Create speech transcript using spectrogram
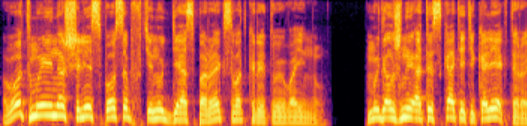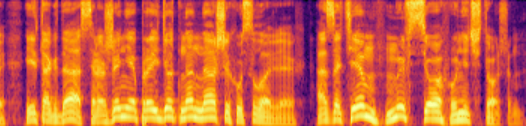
«Вот мы и нашли способ втянуть Диаспорекс в открытую войну. Мы должны отыскать эти коллекторы, и тогда сражение пройдет на наших условиях, а затем мы все уничтожим».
